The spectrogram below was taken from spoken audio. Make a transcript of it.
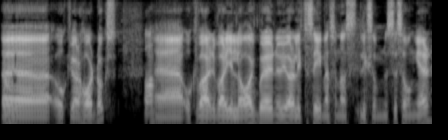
Ja. Eh, och vi har Hard Knocks. Ja. Eh, och var, varje lag börjar ju nu göra lite sina såna, liksom, säsonger.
